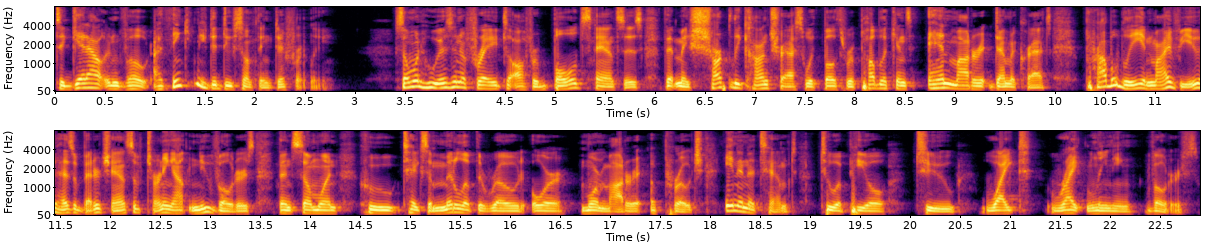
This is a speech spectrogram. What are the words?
to get out and vote, I think you need to do something differently. Someone who isn't afraid to offer bold stances that may sharply contrast with both Republicans and moderate Democrats probably, in my view, has a better chance of turning out new voters than someone who takes a middle of the road or more moderate approach in an attempt to appeal to white, right leaning voters.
